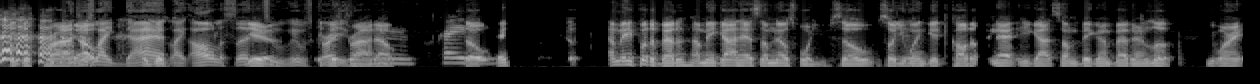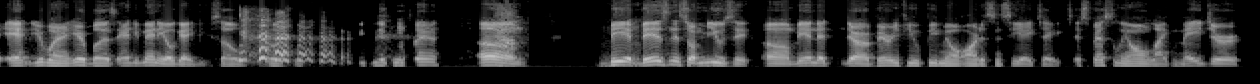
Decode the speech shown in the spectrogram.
it just dried It out. just like died just- like all of a sudden Yeah, too. It was it crazy. just dried out. Mm, crazy. So, and, uh, I mean, for the better. I mean, God has something else for you. So, so you Yeah. wouldn't get caught up in that. He got something bigger and better. And look, you wearing you're wearing earbuds. Andy Mineo gave you. So, what- what- you get what I'm saying? Um, be it Mhm. business or music, um, being that there are very few female artists in CHH, especially on like major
